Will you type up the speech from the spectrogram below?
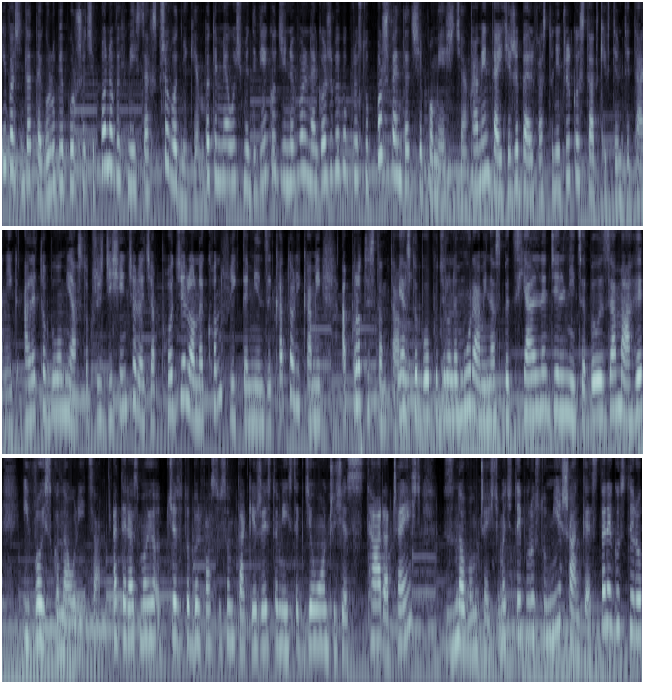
I właśnie dlatego lubię poruszać się po nowych miejscach z przewodnikiem. Potem miałyśmy dwie godziny wolnego, żeby po prostu poszwętać się po mieście. Pamiętajcie, że Belfast to nie tylko statki w tym Titanic, ale to było miasto przez dziesięciolecia podzielone konfliktem między katolikami a protestantami. Miasto było podzielone murami na specjalne dzielnice, były zamachy i wojsko na ulicach. A teraz moje odczucia do Belfastu są takie, że jest to miejsce, gdzie łączy się stara część z nową częścią. Macie tutaj po prostu mieszankę starego stylu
